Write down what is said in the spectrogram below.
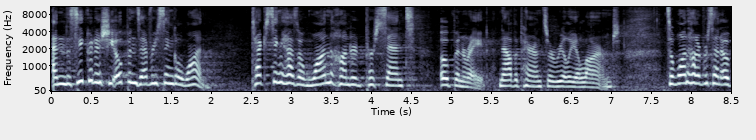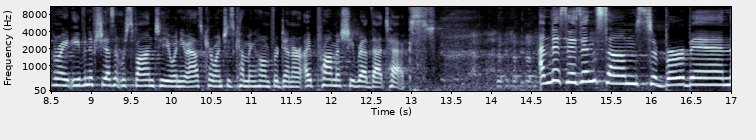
And the secret is she opens every single one. Texting has a 100% open rate. Now the parents are really alarmed. It's a 100% open rate, even if she doesn't respond to you when you ask her when she's coming home for dinner. I promise she read that text and this isn't some suburban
